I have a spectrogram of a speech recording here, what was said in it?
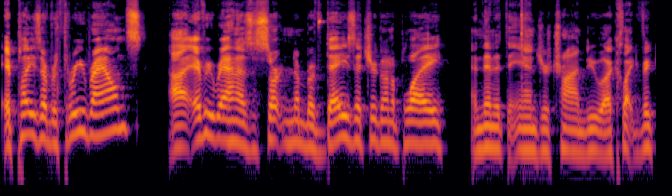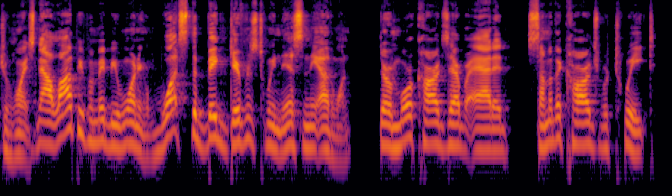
It plays over three rounds. Uh, every round has a certain number of days that you're going to play. And then at the end, you're trying to uh, collect victory points. Now, a lot of people may be wondering what's the big difference between this and the other one? There are more cards that were added, some of the cards were tweaked.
